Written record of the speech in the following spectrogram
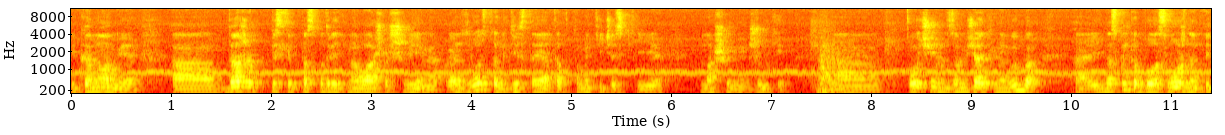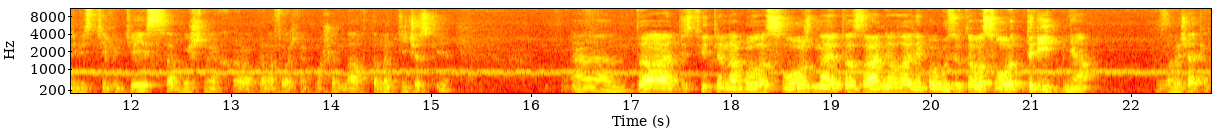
экономии. А, Даже если посмотреть на ваше швейное производство, где стоят автоматические машины, джуки, а, очень замечательный выбор. А, И насколько было сложно перевести людей с обычных э, прямосрочных машин на автоматические? Э, Да, действительно было сложно. Это заняло, не побоюсь этого слова, три дня. Замечательно.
